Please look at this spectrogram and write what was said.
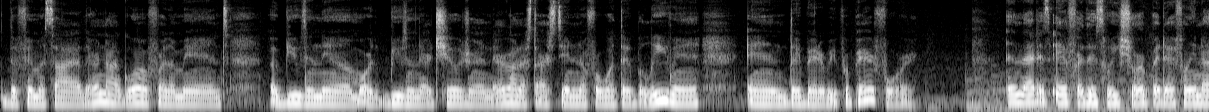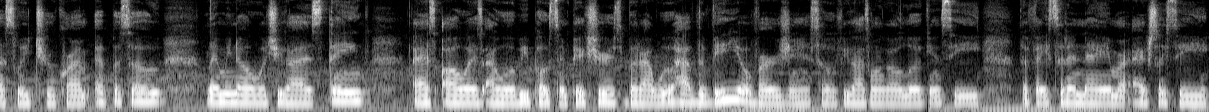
the femicide. They're not going for the men abusing them or abusing their children. They're going to start standing up for what they believe in and they better be prepared for it. And that is it for this week's short but definitely not sweet true crime episode. Let me know what you guys think. As always, I will be posting pictures, but I will have the video version. So if you guys want to go look and see the face of the name or actually see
